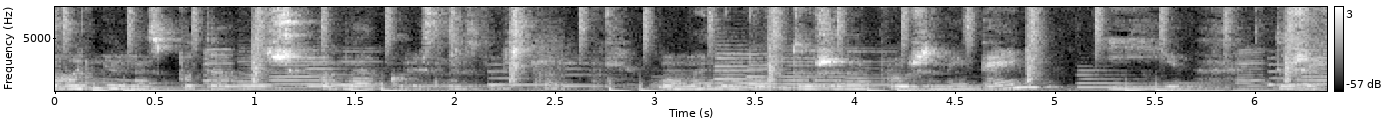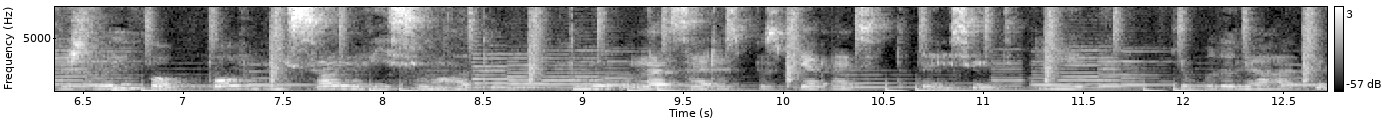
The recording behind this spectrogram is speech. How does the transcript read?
Сьогодні у нас буде лише одна корисна звичка. У мене був дуже напружений день і дуже важливо повний сон 8 годин. Тому у нас зараз без 15.10 і я буду лягати,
